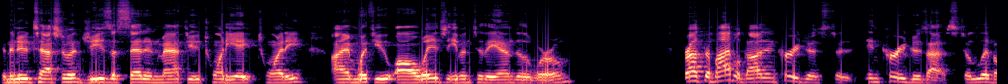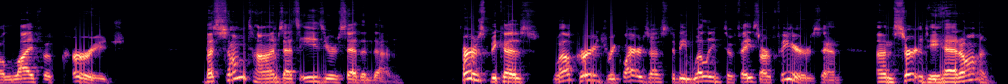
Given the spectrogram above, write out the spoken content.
In the New Testament, Jesus said in Matthew 28 20, I am with you always, even to the end of the world. Throughout the Bible, God encourages, to, encourages us to live a life of courage. But sometimes that's easier said than done. First, because, well, courage requires us to be willing to face our fears and uncertainty head on.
